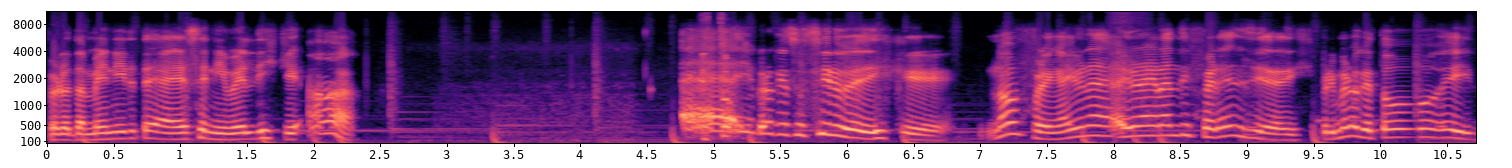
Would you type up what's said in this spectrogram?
pero también irte a ese nivel, dizque, ah, eh, yo creo que eso sirve, dizque. No, Fren, hay una, hay una gran diferencia. dizque. Primero que todo, ey,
